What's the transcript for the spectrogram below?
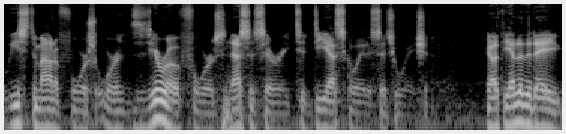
least amount of force or zero force necessary to de-escalate a situation. You know, at the end of the day,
